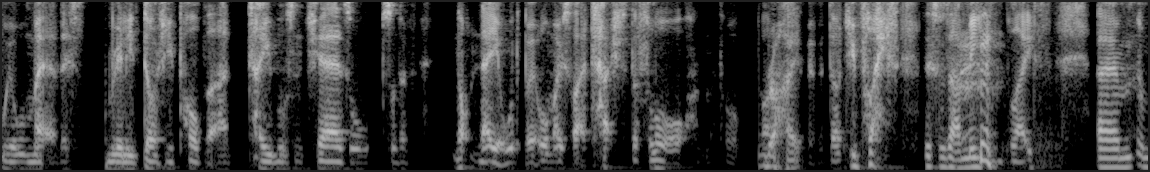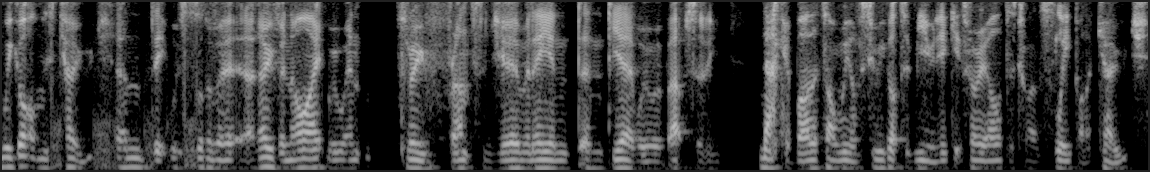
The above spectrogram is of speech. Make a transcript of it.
we all met at this really dodgy pub that had tables and chairs all sort of not nailed, but almost like attached to the floor. And I thought, is Right. a bit of a dodgy place. This was our meeting place. Um, and we got on this coach, and it was sort of a, an overnight. We went through France and Germany, and and yeah, we were absolutely knackered by the time we obviously we got to Munich. It's very hard to try and sleep on a coach,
